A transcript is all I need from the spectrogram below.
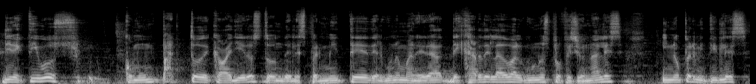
directivos como un pacto de caballeros donde les permite de alguna manera dejar de lado a algunos profesionales y no permitirles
